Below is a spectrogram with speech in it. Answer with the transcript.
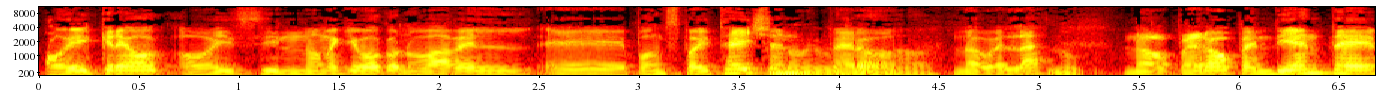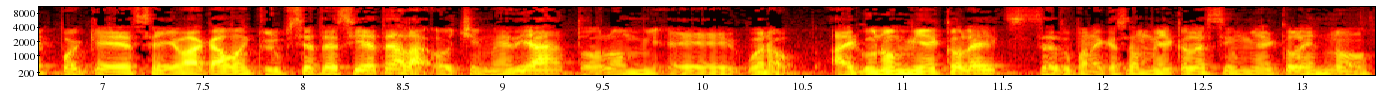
Hoy creo, hoy si no me equivoco, no va a haber eh, Punksploitation, No, pero nada. no, ¿verdad? No. pero pendiente porque se lleva a cabo en Club 77 a las 8 y media, todos los, eh, bueno, algunos miércoles, se supone que son miércoles y un miércoles no,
